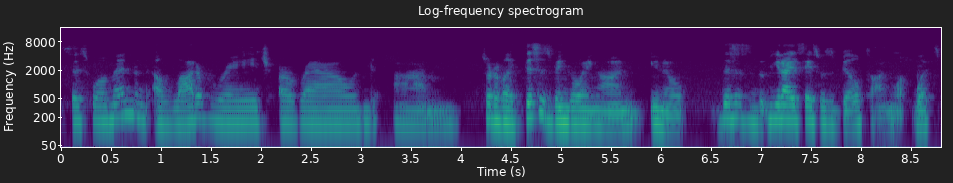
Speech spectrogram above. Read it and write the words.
cis women, a lot of rage around um, sort of like this has been going on, you know, this is the United States was built on what, what's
